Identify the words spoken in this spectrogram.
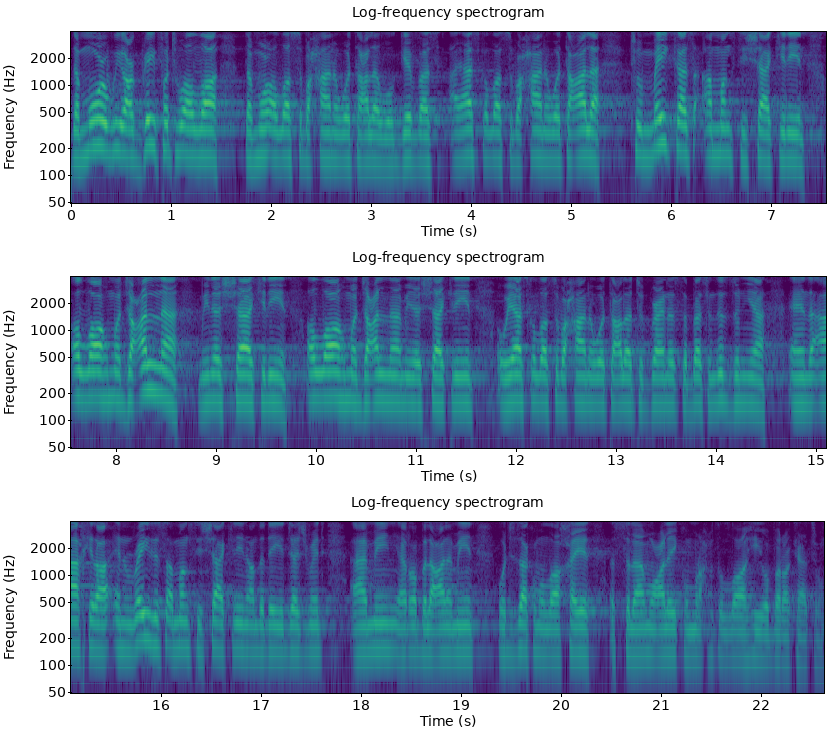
The more we are grateful to Allah, the more Allah subhanahu wa ta'ala will give us. I ask Allah subhanahu wa ta'ala ta'ala to make us amongst the shakirin. Allahumma ja'alna min ash-shakirin. Allahumma ja'alna min ash-shakirin. We ask Allah subhanahu wa ta'ala to grant us the best in this dunya and the akhirah and raise us amongst the shakirin on the day of judgment. Ameen ya Rabbil Alameen. Wa jazakumullah khair. Assalamu alaikum wa rahmatullahi wa barakatuh.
